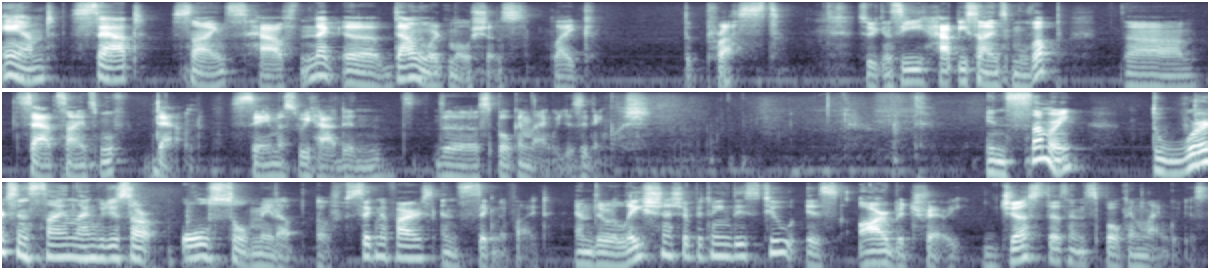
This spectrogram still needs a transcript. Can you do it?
and sad signs have uh, downward motions like depressed. So you can see happy signs move up, um, sad signs move down, same as we had in the spoken languages in English. In summary, the words in sign languages are also made up of signifiers and signified, and the relationship between these two is arbitrary, just as in spoken languages.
